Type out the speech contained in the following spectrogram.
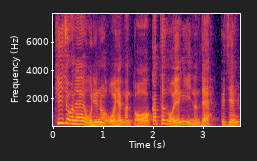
기존에 우리는 오행은 똑같은 오행이 있는데, 그치?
